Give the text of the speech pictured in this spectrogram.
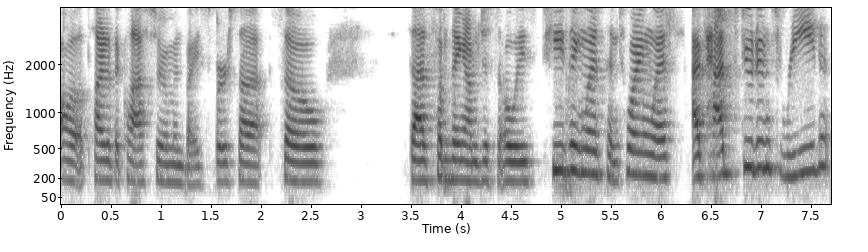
apply to the classroom and vice versa? So that's something I'm just always teasing with and toying with. I've had students read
